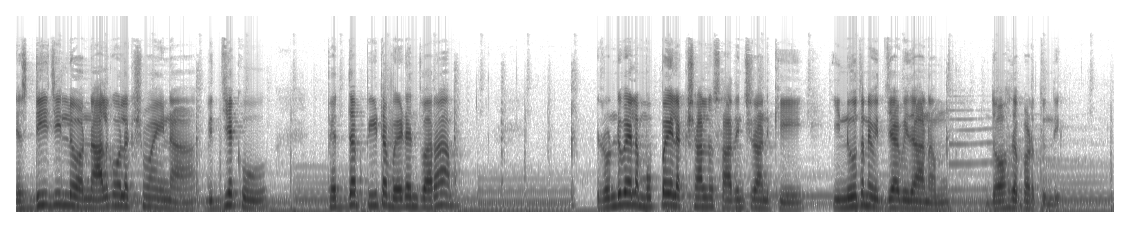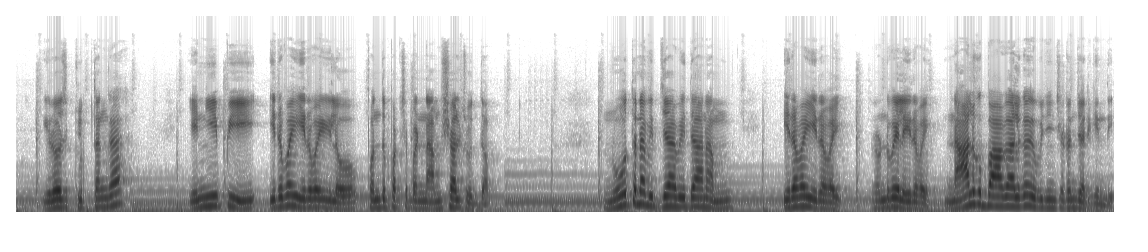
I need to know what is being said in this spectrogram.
ఎస్డీజీలో నాలుగవ లక్ష్యమైన విద్యకు పెద్ద పీట వేయడం ద్వారా రెండు వేల ముప్పై లక్ష్యాలను సాధించడానికి ఈ నూతన విద్యా విధానం దోహదపడుతుంది. ఈరోజు క్లుప్తంగా ఎన్ఈపి ఇరవై ఇరవైలో పొందుపరచబడిన అంశాలు చూద్దాం. నూతన విద్యా విధానం ఇరవై ఇరవై రెండు వేల ఇరవై నాలుగు భాగాలుగా విభజించడం జరిగింది.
